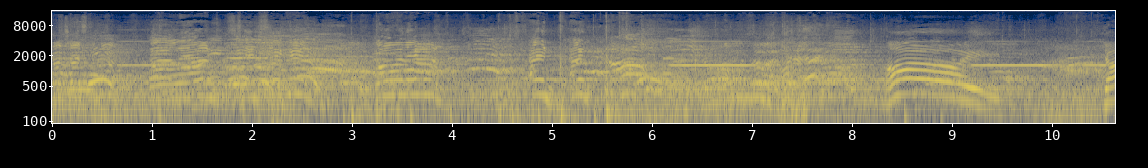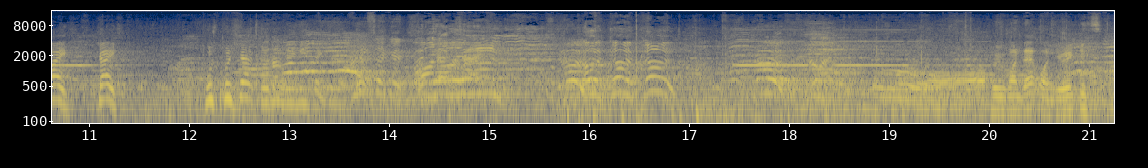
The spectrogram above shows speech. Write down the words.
Go Chase, forward. Go, Leon. Ten seconds. Go on, Leon. And, and. Oi! Jay, Jay. Push, push out so don't do anything. Ten seconds. Go on, Leon. Go, go, go. Oh, who won that one, you reckon?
